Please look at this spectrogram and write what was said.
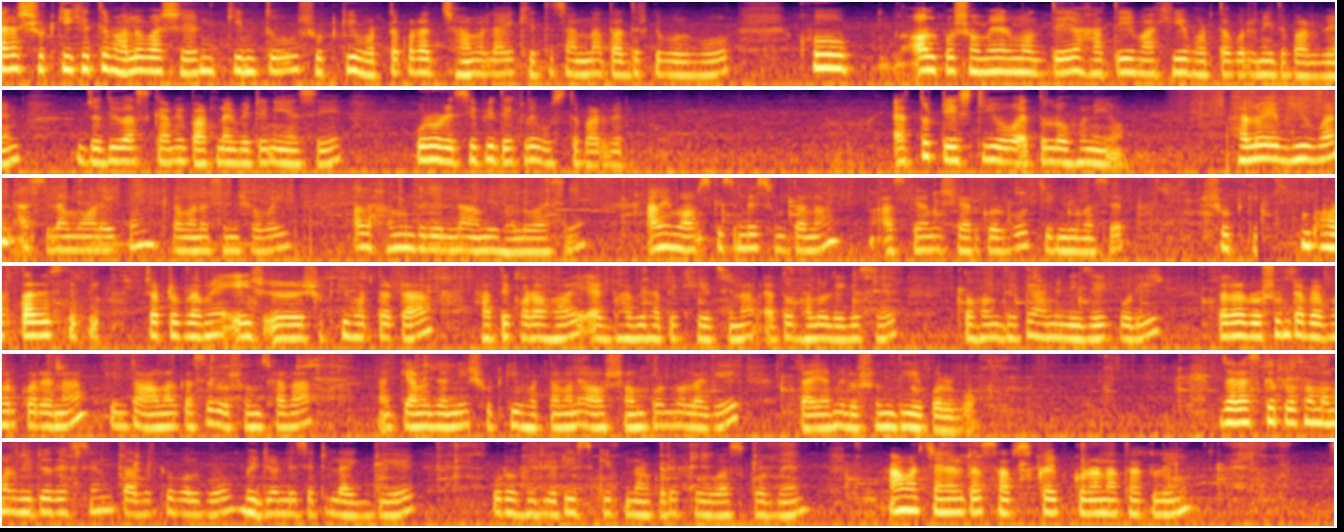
যারা শুটকি খেতে ভালোবাসেন, কিন্তু শুটকি ভর্তা করার ঝামেলায় খেতে চান না, তাদেরকে বলব খুব অল্প সময়ের মধ্যে হাতে মাখিয়ে ভর্তা করে নিতে পারবেন। যদিও আজকে আমি পাটনায় বেটে নিয়েছি, পুরো রেসিপি দেখলে বুঝতে পারবেন। এত টেস্টি ও এত লোভনীয়। হ্যালো এভরিওয়ান আসসালামু আলাইকুম, কেমন আছেন সবাই? আলহামদুলিল্লাহ, আমি ভালো আছি। আমি মমস কিচেন সুলতানা। আজকে আমি শেয়ার করব চিংড়ি মাছের শুটকি। ভর্তার রেসিপি চট্টগ্রামে এই শুটকি ভর্তাটা হাতে করা হয়। এক ভাবির হাতে খেয়েছিলাম। এত ভালো লেগেছে। তখন থেকে আমি নিজেই করি। তারা রসুনটা ব্যবহার করে না, কিন্তু আমার কাছে রসুন ছাড়া কেন জানি শুটকি ভর্তা মানে অসম্পূর্ণ লাগে। তাই আমি রসুন দিয়ে করব। যারা আজকে প্রথম আমার ভিডিও দেখছেন, তাদেরকে বলব, ভিডিওর নিচে একটি লাইক দিয়ে পুরো ভিডিওটি স্কিপ না করে ফুল ওয়াশ করবেন। আমার চ্যানেলটা সাবস্ক্রাইব করা না থাকলে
